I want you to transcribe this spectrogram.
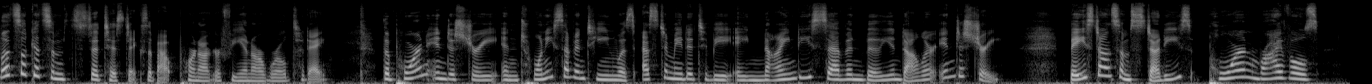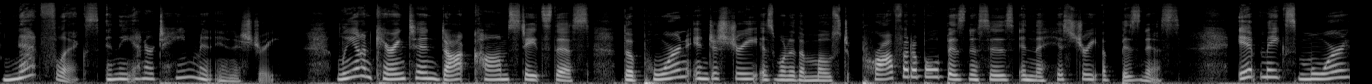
Let's look at some statistics about pornography in our world today. The porn industry in 2017 was estimated to be a $97 billion industry. Based on some studies, porn rivals Netflix in the entertainment industry. LeonCarrington.com states this The porn industry is one of the most profitable businesses in the history of business. It makes more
